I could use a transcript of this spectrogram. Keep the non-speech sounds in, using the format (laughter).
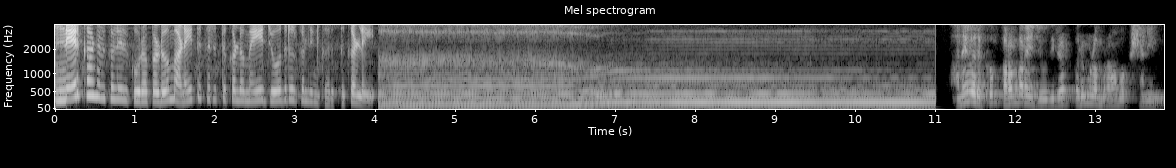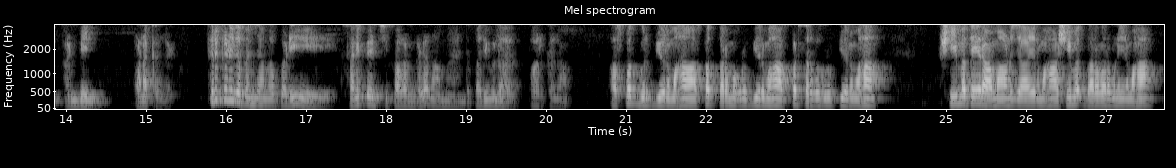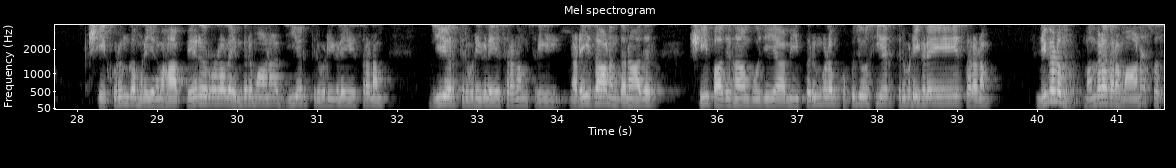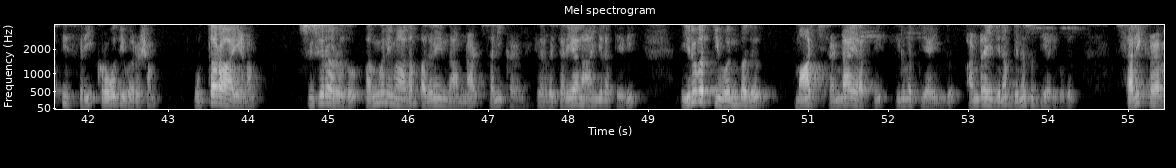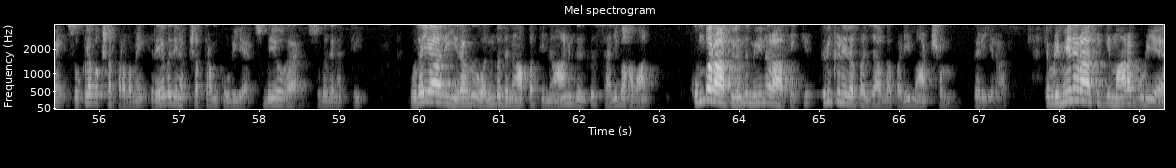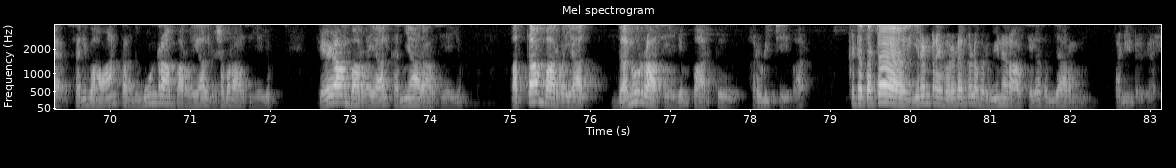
நேர்காணல்களில் கூறப்படும் அனைத்து கருத்துக்களுமே ஜோதிடர்களின் கருத்துக்களே. அனைவருக்கும் பரம்பரை ஜோதிடர் பெருங்குளம் ராமகிருஷ்ணனின் அன்பின் வணக்கங்கள். திருக்கணித பஞ்சாங்கப்படி சனிப்பெயர்ச்சி பலன்களை நாம் இந்த பதிவில் பார்க்கலாம். அஸ்மத் குருப்பியோ நமஹா அஸ்மத் பரம குருப்பியோ நமஹா அஸ்மத் சர்வ குருப்பியோ நமஹா ஸ்ரீமதே ராமானுஜாய நமஹா ஸ்ரீமத் வரவரமணி நமஹா. ஸ்ரீ குறுங்கமுனைய நமஹா பேரருளாள எம்பெருமானார் ஜீயர் திருவடிகளே சரணம். ஜீயர் திருவடிகளே சரணம். ஸ்ரீ நடேசானந்தநாதர் ஸ்ரீ பாதுகாம் பூஜையாமி பெருங்குளம் குப்புஜோசியர் திருவடிகளே சரணம். நிகழும் மங்களகரமான ஸ்வஸ்தி ஸ்ரீ குரோதி வருஷம் உத்தராயணம் சிசிரருது பங்குனி மாதம் பதினைந்தாம் நாள் சனிக்கிழமை. இதற்கு சரியான ஆங்கில தேதி இருபத்தி ஒன்பது மார்ச் ரெண்டாயிரத்தி இருபத்தி ஐந்து அன்றைய தினம் தினசுத்தி அறிவது சனிக்கிழமை சுக்லபக்ஷ பிரதமை ரேவதி நட்சத்திரம் கூடிய சுபயோக சுபதினத்தில் உதயாதி இரவு ஒன்பது நாற்பத்தி நான்குக்கு சனி பகவான் கும்பராசிலிருந்து மீனராசிக்கு திருக்கணித பஞ்சாங்கப்படி மாற்றம் பெறுகிறார். இப்படி மீனராசிக்கு மாறக்கூடிய சனி பகவான் தனது மூன்றாம் பார்வையால் ரிஷபராசியையும் ஏழாம் பார்வையால் கன்னியா ராசியையும் பத்தாம் பார்வையால் தனுர் ராசியையும் பார்த்து அருளி செய்வார். கிட்டத்தட்ட இரண்டரை வருடங்கள் அவர் மீனராசியில் சஞ்சாரம் பண்ணிட்டு இருக்கார்.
